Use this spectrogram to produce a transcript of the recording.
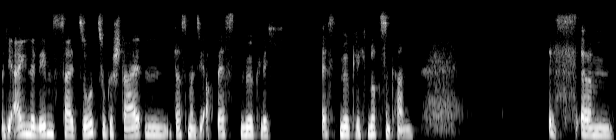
Und die eigene Lebenszeit so zu gestalten, dass man sie auch bestmöglich, bestmöglich nutzen kann. Ist, ähm,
